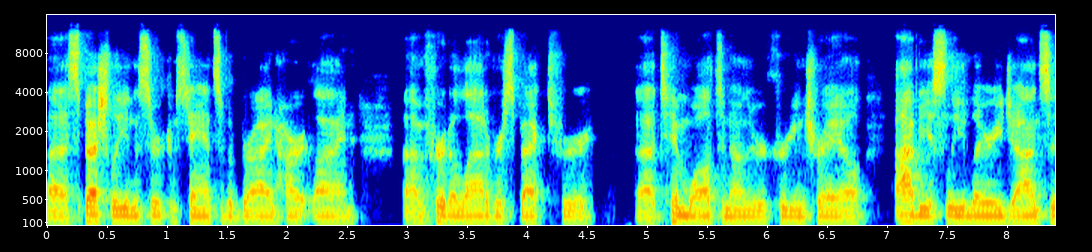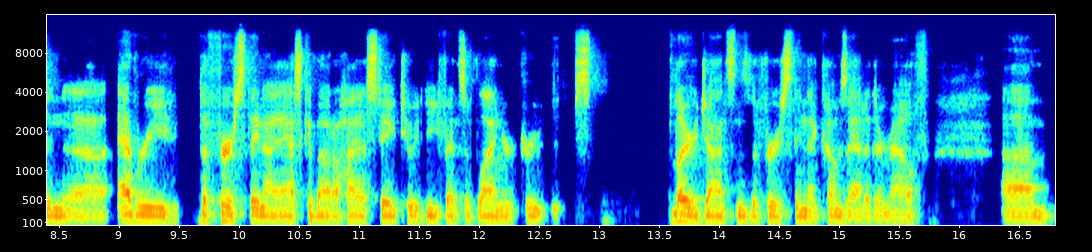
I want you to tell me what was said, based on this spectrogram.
uh, especially in the circumstance of a Brian Hartline I've heard a lot of respect for uh, Tim Walters on the recruiting trail. Obviously, Larry Johnson. Uh, every the first thing I ask about Ohio State to a defensive line recruit, Larry Johnson's the first thing that comes out of their mouth. Um,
